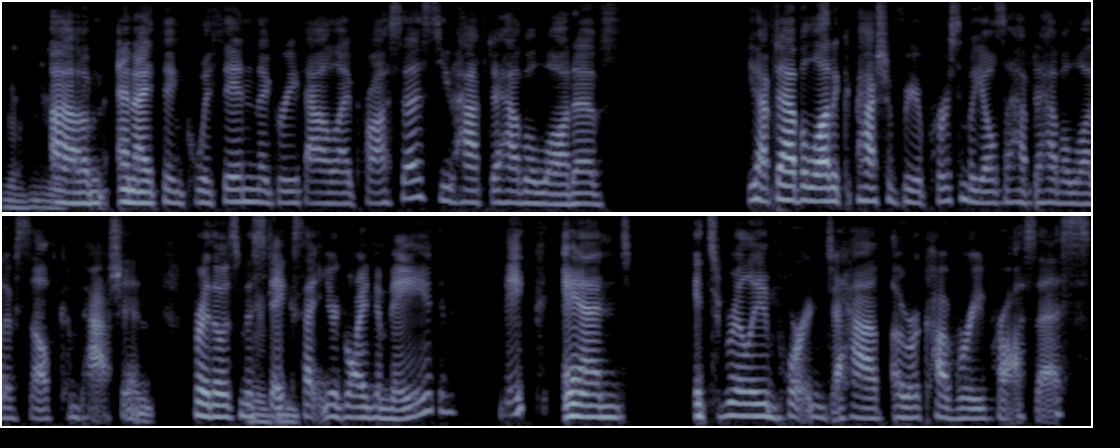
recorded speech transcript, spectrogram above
Mm-hmm. Um, and I think within the grief ally process, you have to have a lot of you have to have a lot of compassion for your person, but you also have to have a lot of self compassion for those mistakes mm-hmm. that you're going to make make. And it's really important to have a recovery process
